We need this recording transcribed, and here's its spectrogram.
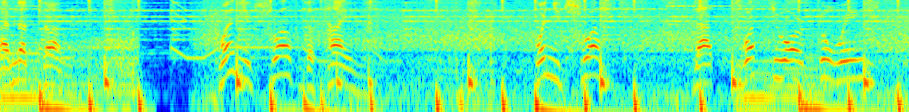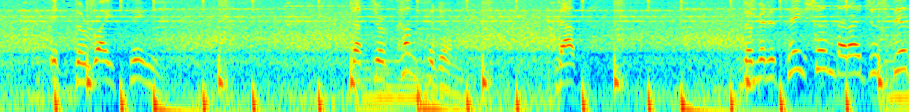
I'm not done. When you trust the time, when you trust that what you are doing it's the right thing, that you're confident, that the meditation that I just did,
